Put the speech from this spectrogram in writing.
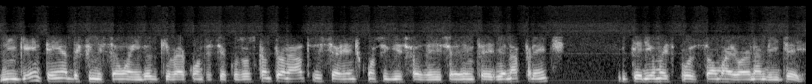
ninguém tem a definição ainda do que vai acontecer com os outros campeonatos e se a gente conseguisse fazer isso, a gente teria na frente e teria uma exposição maior na mídia aí.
